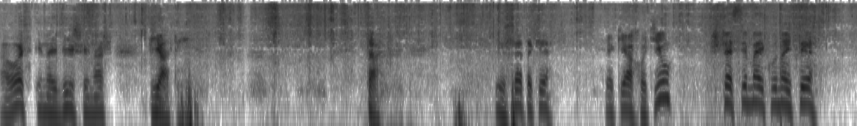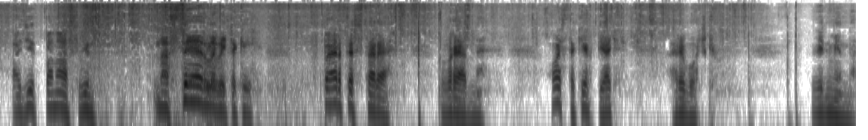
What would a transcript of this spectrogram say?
А ось і найбільший наш п'ятий. Так. І все-таки, як я хотів ще сімейку знайти, а дід Панас він настирливий такий. Вперте старе, вредне. Ось таких п'ять грибочків. Відмінно.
